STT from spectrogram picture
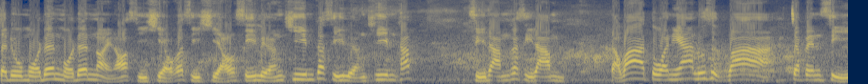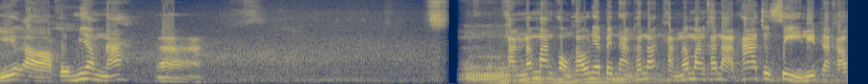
จะดูโมเดิร์นโมเดิร์นหน่อยเนาะสีเขียวก็สีเขียว สีเหลืองครีมก็สีเหลืองครีมครับ สีดำก็สีดำแต่ว่าตัวนี้รู้สึกว่าจะเป็นสีอ่าโครเมียมนะอ่าถังน้ำมันของเขาเนี่ยเป็นถังขนาดถังน้ำมันขนาด 5.4 ลิตรนะครับ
